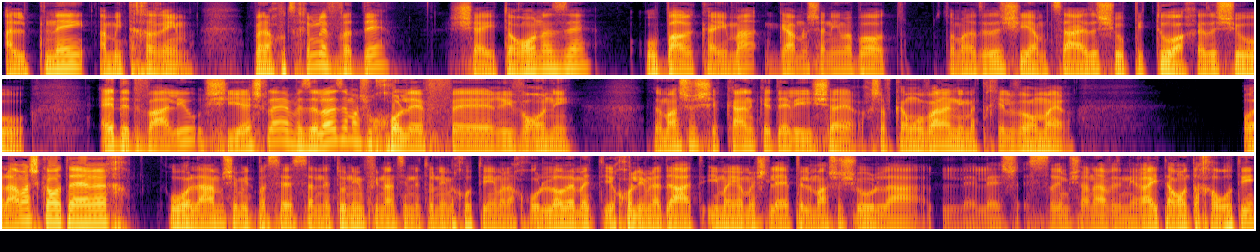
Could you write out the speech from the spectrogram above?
על פני המתחרים. ואנחנו צריכים לוודא שהיתרון הזה הוא בר קיימא גם לשנים הבאות. זאת אומרת, איזושהי המצאה, איזשהו פיתוח, איזשהו added value שיש להם, וזה לא איזה משהו חולף אה, רבעוני. זה משהו שכאן כדי להישאר. עכשיו, כמובן, אני מתחיל ואומר, עולם השקעות הערך הוא עולם שמתבסס על נתונים פיננסיים, נתונים איכותיים, אנחנו לא באמת יכולים לדעת אם היום יש לאפל משהו שהוא ל-20 שנה וזה נראה יתרון תחרותי,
